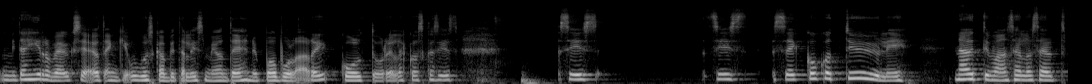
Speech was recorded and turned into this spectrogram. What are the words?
mitä hirveyksiä jotenkin uuskapitalismi on tehnyt populaarikulttuurille, koska siis siis, siis se koko tyyli näytti vaan sellaiselta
